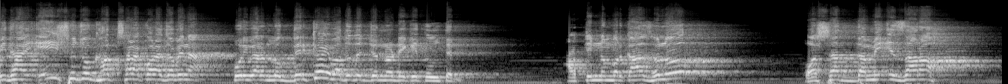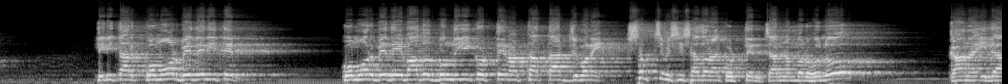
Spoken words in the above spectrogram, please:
বিধায় এই সুযোগ হাতছাড়া করা যাবে না, পরিবারের লোকদেরকেও ইবাদতের জন্য ডেকে তুলতেন। আর তিন নম্বর কাজ হলো অসাদ্দামে তিনি তার কোমর বেঁধে নিতেন। কোমর বেঁধে ইবাদত বন্দিগি করতেন, অর্থাৎ তার জীবনে সবচেয়ে বেশি সাধনা করতেন। চার নম্বর হলো, কানা ইদা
